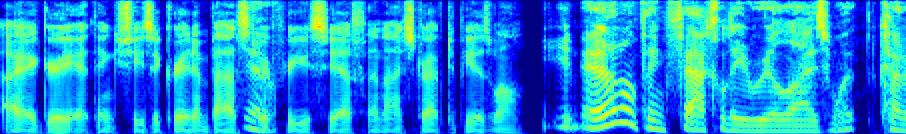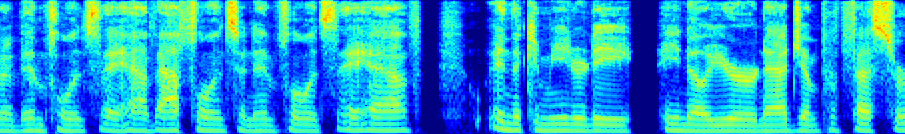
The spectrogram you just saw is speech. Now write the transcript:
I agree. I think she's a great ambassador Yeah. for UCF, and I strive to be as well. And I don't think faculty realize what kind of influence they have, affluence and influence they have in the community. You know, you're an adjunct professor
